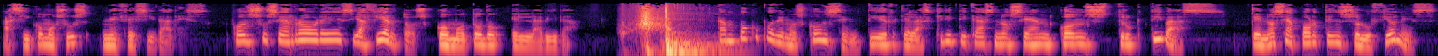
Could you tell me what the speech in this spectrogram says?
así como sus necesidades, con sus errores y aciertos, como todo en la vida. Tampoco podemos consentir que las críticas no sean constructivas, que no se aporten soluciones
